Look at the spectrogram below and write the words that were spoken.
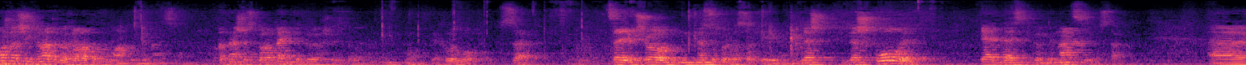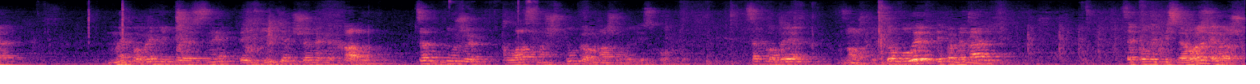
Можна чемпіонати вигравати двома комбінаціями. Одне щось коротеньке, друге щось ну, глибоке. Все. Це якщо не супер високий рівень. Для, для школи 5-10 комбінацій, ось так. Е, ми повинні пояснити дітям, що таке хадл. Це дуже класна штука в нашому спорту. Це коли, знову ж таки, хто були, ти пам'ятають, це коли після розіграшу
